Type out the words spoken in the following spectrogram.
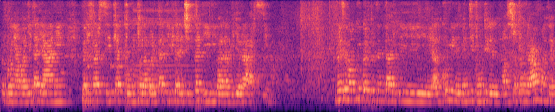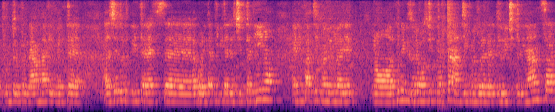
proponiamo agli italiani per far sì che appunto la qualità di vita dei cittadini vada a migliorarsi. Noi siamo qui per presentarvi alcuni dei 20 punti del nostro programma, che è appunto un programma che mette al centro dell'interesse la qualità di vita del cittadino e infatti come veniva detto alcune misure molto importanti come quella del reddito di cittadinanza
